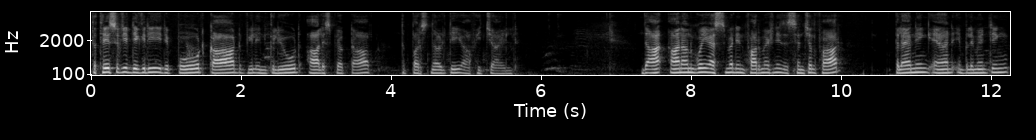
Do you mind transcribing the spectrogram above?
the 360 degree report card will include all aspects of the personality of a child. The ongoing estimate information is essential for planning and implementing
